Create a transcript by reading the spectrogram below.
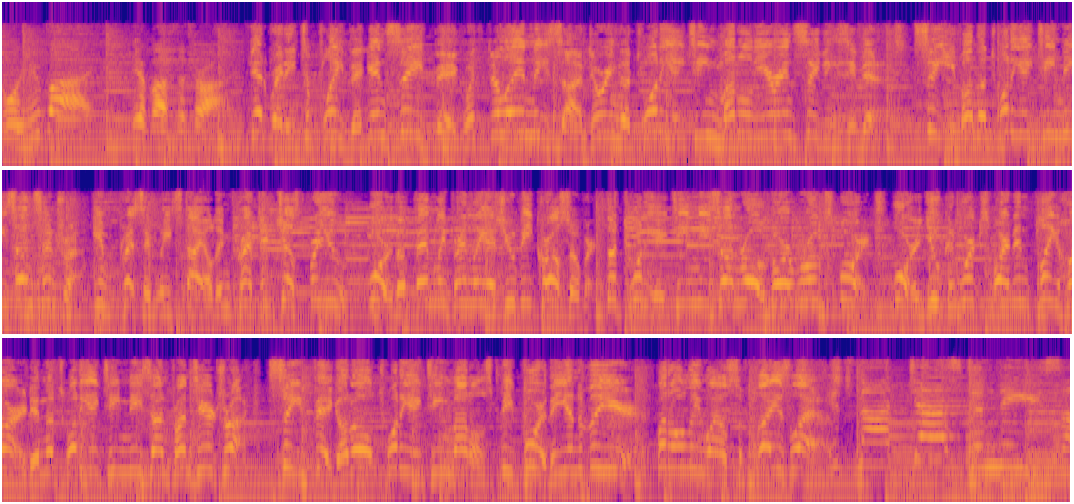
Before you buy, give us a try. Get ready to play big and save big with DeLand Nissan during the 2018 Model Year in Savings event. Save on the 2018 Nissan Sentra, impressively styled and crafted just for you. Or the family-friendly SUV crossover, the 2018 Nissan Rogue or Rogue Sport. Or you can work smart and play hard in the 2018 Nissan Frontier truck. Save big on all 2018 models before the end of the year, but only while supplies last. It's not just a Nissan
